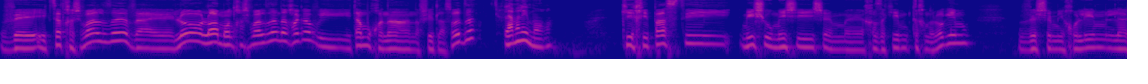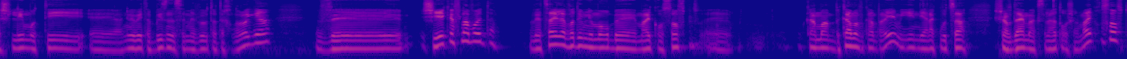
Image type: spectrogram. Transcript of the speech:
והיא קצת חשבה על זה, ולא לא המון חשבה על זה, דרך אגב, היא הייתה מוכנה נפשית לעשות את זה. למה לימור? כי חיפשתי מישהו, מישהי שהם אה, חזקים טכנולוגיים, ושהם יכולים להשלים אותי, אה, אני מביא את ה business, הם יביאו את הטכנולוגיה, ושיהיה כיף לעבוד איתם. ויצא לי לעבוד עם לימור במייקרוסופט אה, כמה, בכמה וכמה פעמים, היא ניהלה קבוצה שעבדה עם ה accelerator של מייקרוסופט,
